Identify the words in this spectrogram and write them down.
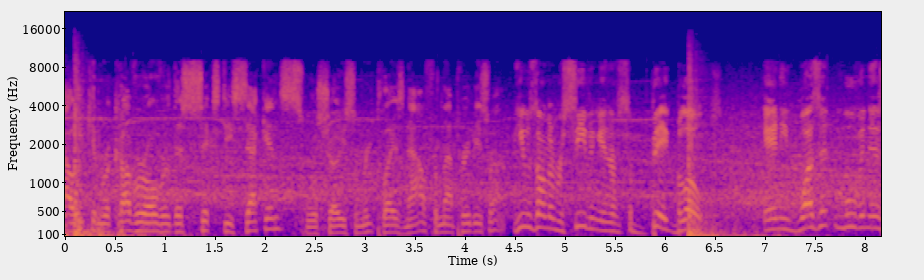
how he can recover over this 60 seconds. We'll show you some replays now from that previous round. He was on the receiving end of some big blows, and he wasn't moving his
